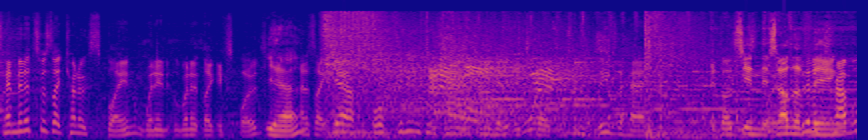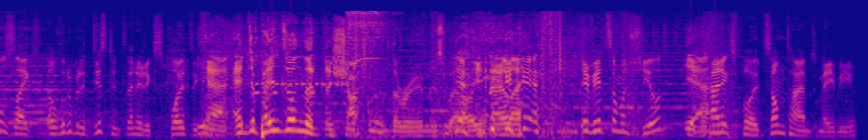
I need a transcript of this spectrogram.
ten minutes was like trying to explain when it when it like explodes. Yeah. And it's like, yeah, well, can count and you hit it, it explodes. As soon as it leaves the head, it does. It's in this other but then thing. it travels like a little bit of distance, then it explodes again. Yeah, it depends on the the chakra of the room as well. You know, like if it hits someone's shield, Yeah. it can explode sometimes, maybe.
